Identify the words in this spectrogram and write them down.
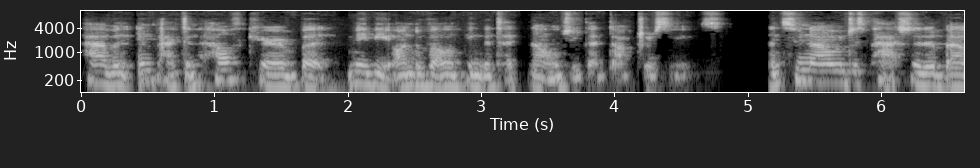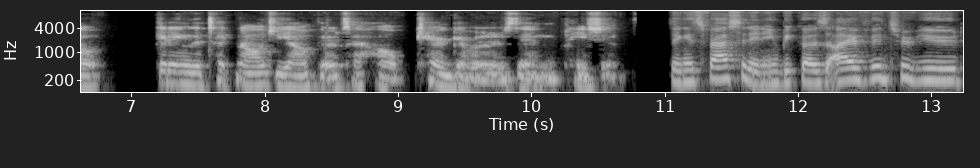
have an impact in healthcare, but maybe on developing the technology that doctors use. And so now I'm just passionate about getting the technology out there to help caregivers and patients. It's fascinating because I've interviewed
